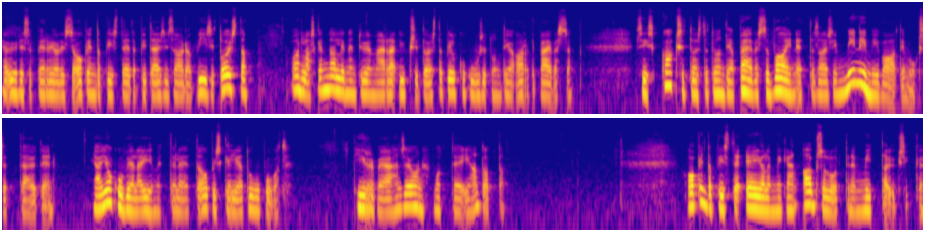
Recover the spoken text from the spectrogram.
ja yhdessä periodissa opintopisteitä pitäisi saada 15, on laskennallinen työmäärä 11,6 tuntia arkipäivässä. Siis 12 tuntia päivässä vain, että saisi minimivaatimukset täyteen. Ja joku vielä ihmettelee, että opiskelijat uupuvat. Hirveähän se on, mutta ihan totta. Opintopiste ei ole mikään absoluuttinen mittayksikkö.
